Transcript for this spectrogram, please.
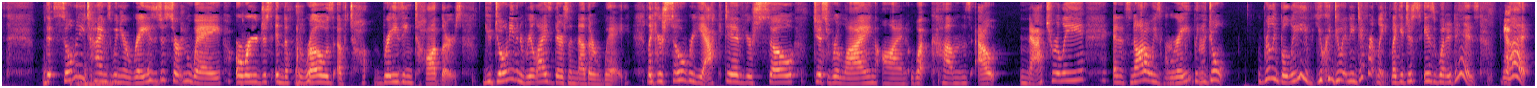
that so many times when you're raised a certain way or where you're just in the throes of to- raising toddlers you don't even realize there's another way. Like you're so reactive you're so just relying on what comes out naturally and it's not always great but you mm-hmm. don't really believe you can do it any differently. Like it just is what it is. Yeah. but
